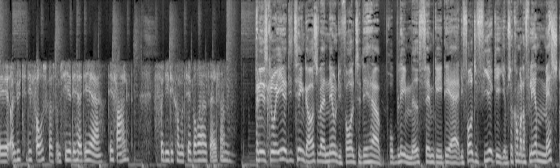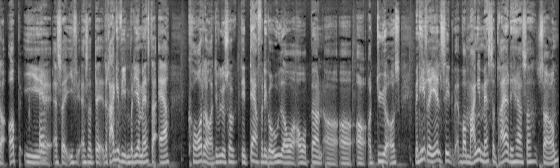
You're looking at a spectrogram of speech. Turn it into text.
øh, at lytte til de forskere, som siger, at det her det er, det er farligt, fordi det kommer til at berøre os alle sammen. Pernille skriver, en af de ting, der også har været nævnt i forhold til det her problem med 5G, det er, at i forhold til 4G, jamen, så kommer der flere master op i, Ja. øh, altså, i altså da, rækkevidden på de her master er kortere, og det, vil jo så, det er derfor, det går ud over, over børn og, og, og, og dyr også. Men helt reelt set, hvor mange master drejer det her så, så om?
